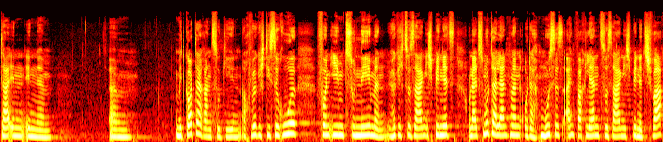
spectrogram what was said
da in, in ähm, ähm mit Gott daran zu gehen, auch wirklich diese Ruhe von ihm zu nehmen, wirklich zu sagen, ich bin jetzt, und als Mutter lernt man oder muss es einfach lernen zu sagen, ich bin jetzt schwach,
